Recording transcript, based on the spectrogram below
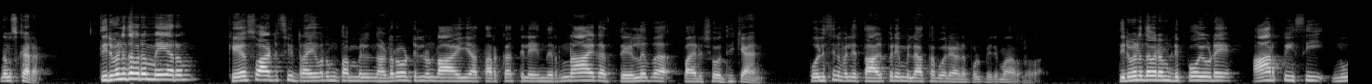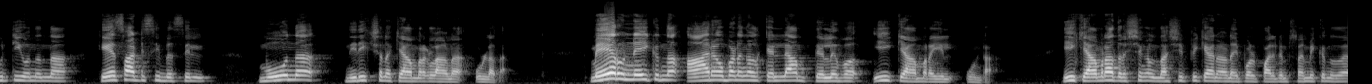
നമസ്കാരം. തിരുവനന്തപുരം മേയറും K S R T C ഡ്രൈവറും തമ്മിൽ നടുറോട്ടിലുണ്ടായ തർക്കത്തിലെ നിർണായക തെളിവ് പരിശോധിക്കാൻ പോലീസിന് വലിയ താല്പര്യമില്ലാത്ത പോലെയാണ് ഇപ്പോൾ പെരുമാറുന്നത്. തിരുവനന്തപുരം ഡിപ്പോയുടെ ആർ പി സി നൂറ്റി ഒന്നെന്ന K S R T C ബസ്സിൽ മൂന്ന് നിരീക്ഷണ ക്യാമറകളാണ് ഉള്ളത്. മേയർ ഉന്നയിക്കുന്ന ആരോപണങ്ങൾക്കെല്ലാം തെളിവ് ഈ ക്യാമറയിൽ ഉണ്ട്. ഈ ക്യാമറ ദൃശ്യങ്ങൾ നശിപ്പിക്കാനാണ് ഇപ്പോൾ പലരും ശ്രമിക്കുന്നത്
